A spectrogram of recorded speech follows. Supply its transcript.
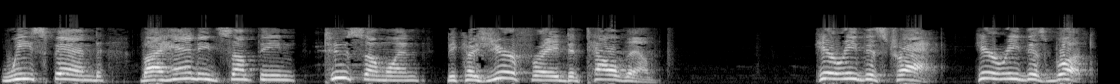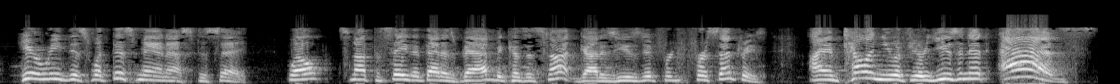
we spend by handing something to someone because you're afraid to tell them. Here, read this track. Here, read this book. Here, read this, what this man has to say. Well, it's not to say that that is bad because it's not. God has used it for, for centuries. I am telling you if you're using it as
